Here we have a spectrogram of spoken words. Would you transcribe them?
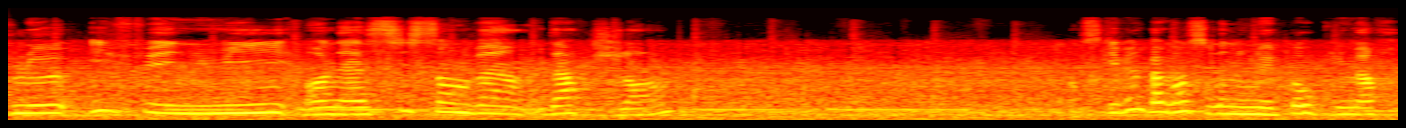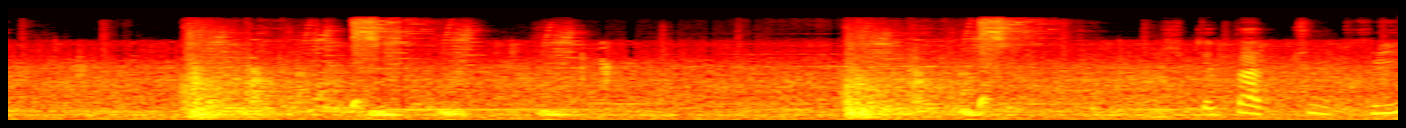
pleut. Il fait nuit. On a 620 d'argent. Ce qui est bien par contre, c'est qu'on ne nous met pas au climat. Peut-être pas à tout pris.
